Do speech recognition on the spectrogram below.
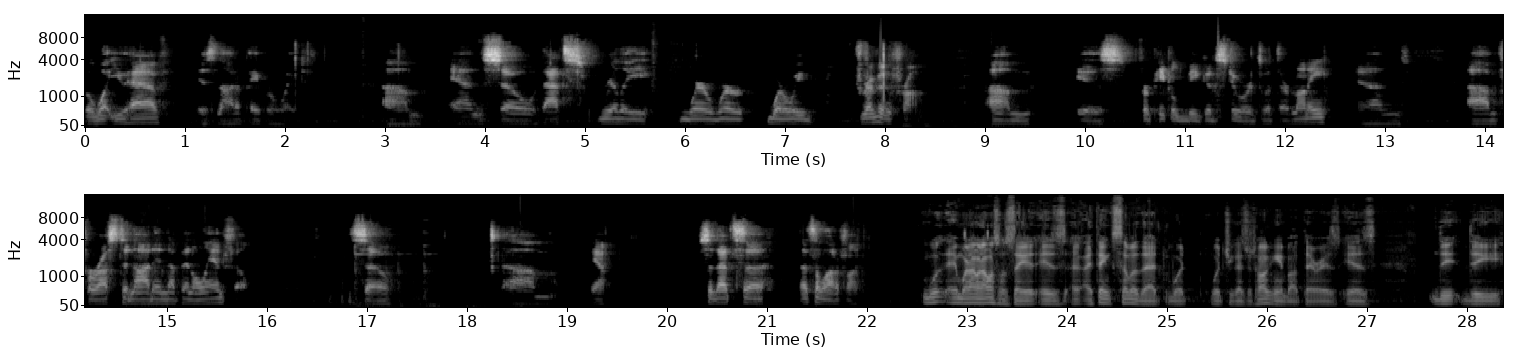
but what you have is not a paperweight. Um, and so that's really where we're where we've driven from um, is for people to be good stewards with their money and um, for us to not end up in a landfill. So um, yeah, so that's uh, that's a lot of fun. Well, and what I would also say is, I think some of that what what you guys are talking about there is is the the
